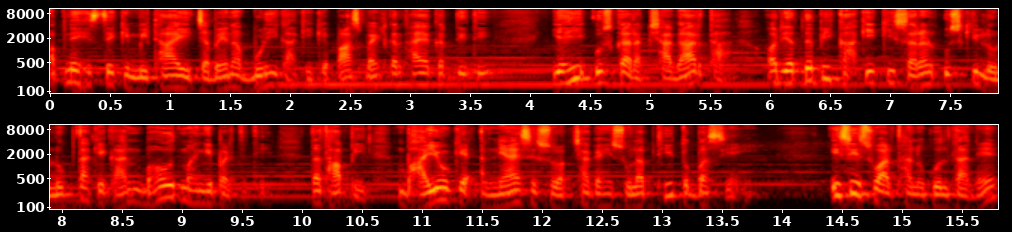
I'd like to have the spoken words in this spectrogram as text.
अपने हिस्से की मिठाई, चबेना बूढ़ी काकी के पास बैठकर खाया करती थी। यही उसका रक्षागार था और यद्यपि काकी की शरण उसकी लोलुपता के कारण बहुत महँगी पड़ती थी, तथापि भाइयों के अन्याय से सुरक्षा कहीं सुलभ थी तो बस यही। इसी स्वार्थानुकूलता ने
